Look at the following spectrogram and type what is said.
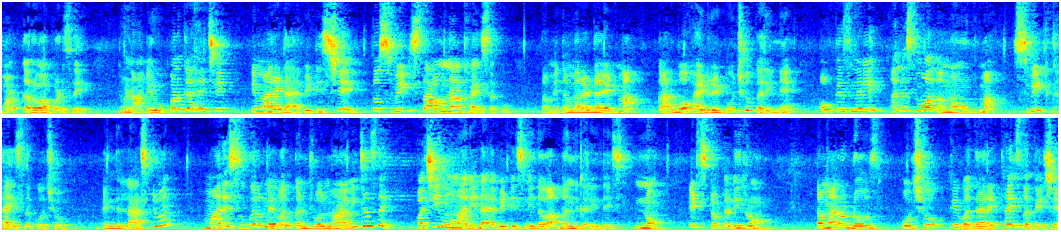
પણ કરવા પડશે. ઘણા એવું પણ કહે છે કે મારે ડાયાબિટીસ છે, તો સ્વીટ સાવ ના ખાઈ શકું. તમે તમારા ડાયટમાં કાર્બોહાઈડ્રેટ ઓછું કરીને ઓકેઝનલી અને સ્મોલ અમાઉન્ટમાં સ્વીટ ખાઈ શકો છો. એન્ડ ધ લાસ્ટ વન મારે સુગર લેવલ કંટ્રોલમાં આવી જશે, પછી હું મારી ડાયાબિટીસની દવા બંધ કરી દઈશ. નો ઇટ્સ ટોટલી રોંગ તમારો ડોઝ ઓછો કે વધારે થઈ શકે છે,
